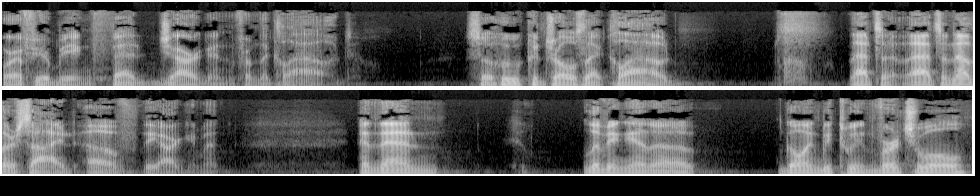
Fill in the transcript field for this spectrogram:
or if you're being fed jargon from the cloud. So who controls that cloud? That's a that's another side of the argument. And then living in a going between virtual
